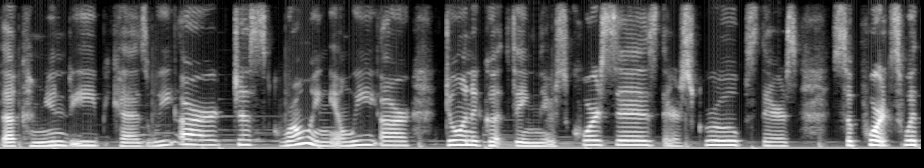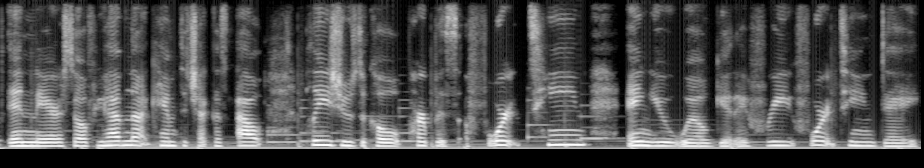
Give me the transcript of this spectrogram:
the community because we are just growing and we are doing a good thing. There's courses, there's groups, there's supports within there. So if you have not came to check us out, please use the code purpose14 and you will get a free 14 day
